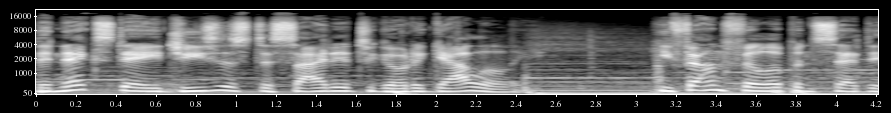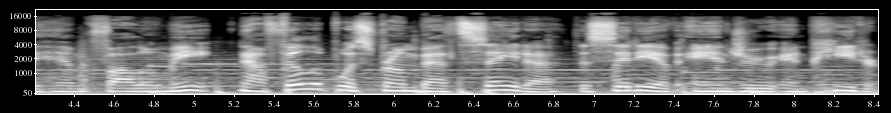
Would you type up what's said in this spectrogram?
"The next day Jesus decided to go to Galilee. He found Philip and said to him, "Follow me." Now Philip was from Bethsaida, the city of Andrew and Peter.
